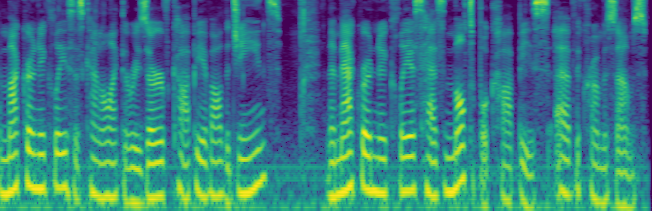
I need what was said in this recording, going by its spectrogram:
The micronucleus is kind of like the reserved copy of all the genes. The macronucleus has multiple copies of the chromosomes.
